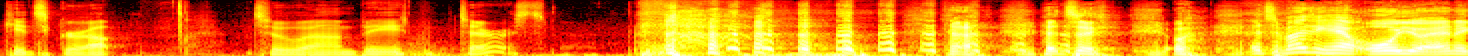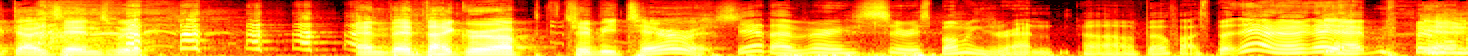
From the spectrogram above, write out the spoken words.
kids grew up to um, be terrorists. it's a, it's amazing how all your anecdotes ends with, and then they grew up to be terrorists. Yeah, they were very serious bombings around uh, Belfast. But no, no, no, Yeah, no. we'll move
